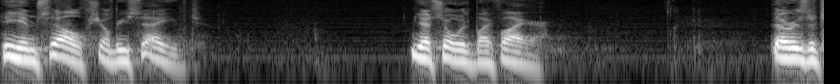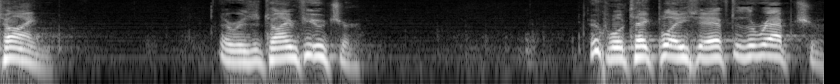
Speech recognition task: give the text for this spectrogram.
he himself shall be saved. Yet so is by fire. There is a time. There is a time future. It will take place after the rapture.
